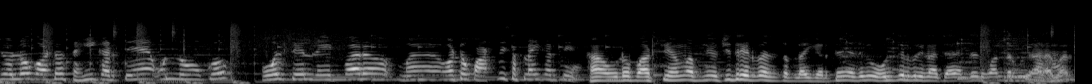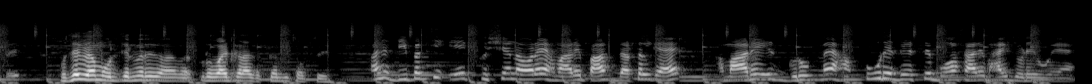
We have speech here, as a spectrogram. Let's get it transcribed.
जो लोग ऑटो सही करते हैं उन लोगों को होलसेल रेट पर ऑटो पार्ट्स भी सप्लाई करते हैं? हाँ ऑटो पार्ट्स भी हम अपने उचित रेट पर सप्लाई करते हैं जैसे कि होलसेल भी लेना चाहें हमसे दुकानदार कोई आ रहा है हमारे से उसे भी हम होल सेल में प्रोवाइड करा सकते हैं अपनी शॉप से। अच्छा दीपक जी, एक क्वेश्चन और है हमारे पास, दरअसल क्या है, हमारे इस ग्रुप में हम पूरे देश से बहुत सारे भाई जुड़े हुए हैं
